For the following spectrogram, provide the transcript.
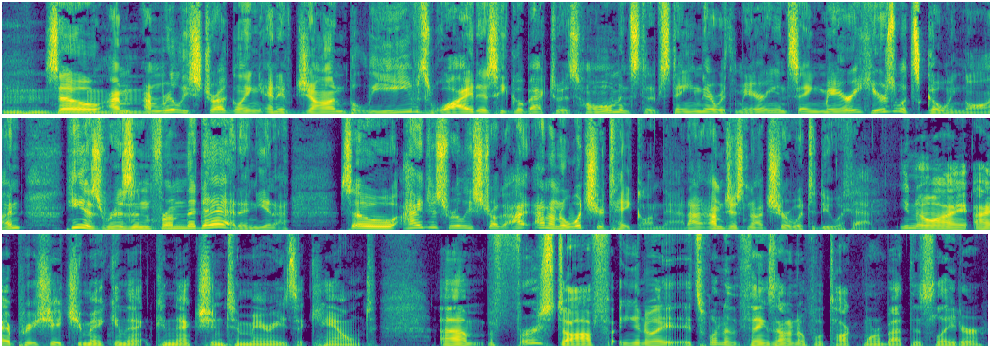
Mm-hmm. So I'm mm-hmm. I'm really struggling. And if John believes, why does he go back to his home instead of staying there with Mary and saying, "Mary, here's what's going on. He is risen from the dead." And you know. So I just really struggle. I, I don't know. What's your take on that? I, I'm just not sure what to do with that. You know, I, I appreciate you making that connection to Mary's account. Um, but first off, you know, it- it's one of the things, I don't know if we'll talk more about this later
